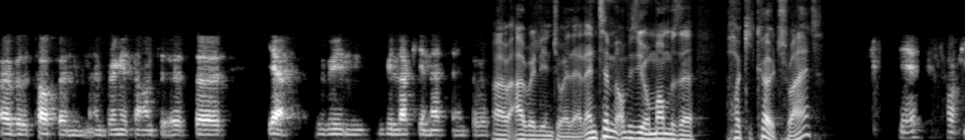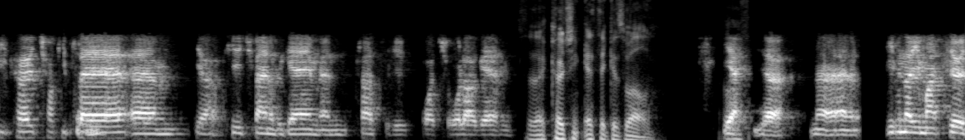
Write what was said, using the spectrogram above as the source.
over the top and, and bring it down to earth. So, yeah, we've been we've been lucky in that sense. I, I really enjoy that. And Tim, obviously, your mom was a hockey coach, right? Yes, hockey coach, hockey player. Um, yeah, huge fan of the game and try to watch all our games. So that coaching ethic as well. Yeah, yeah. No, even though you might see her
